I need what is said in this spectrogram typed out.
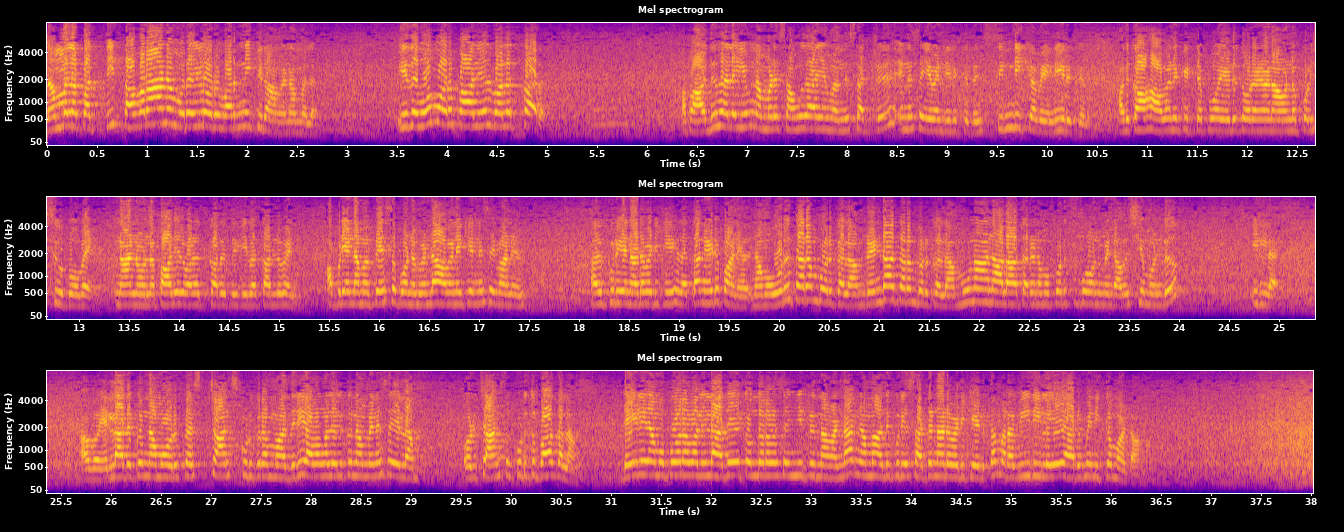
நம்மளை பத்தி தவறான முறையில ஒரு வர்ணிக்கிறாங்க நம்மள. இதுவும் ஒரு பாலியல் பலாத்காரம் அப்ப அதுகளையும் நம்ம சமுதாயம் வந்து சற்று என்ன செய்ய வேண்டி இருக்குது சிந்திக்க வேண்டி இருக்குது அதுக்காக அவனுக்கிட்ட போய் எடுத்த உடனே நான் உன்னை பொலிசுக்கு போவேன். நான் உன்னை பாலியல் பலாத்காரத்துக்கு கீழே தள்ளுவேன். அப்படியே நம்ம பேச போன வேண்டாம் அவனுக்கு என்ன செய்வானு? அதுக்குரிய நடவடிக்கைகளை தான் எடுப்பானு. நம்ம ஒரு தரம் பொறுக்கலாம் ரெண்டாவது தரம் பொறுக்கலாம் மூணாவது நாலாவது தரம் நம்ம பொறுத்து போகணும் என்ற அவசியம் உண்டு இல்ல. அவ எல்லாருக்கும் நம்ம ஒரு ஃபர்ஸ்ட் சான்ஸ் கொடுக்குற மாதிரி அவங்களுக்கு நம்ம என்ன செய்யலாம்? ஒரு சான்ஸ் கொடுத்து பார்க்கலாம். டெய்லி நம்ம போற வழியில அதே தொந்தரவு செஞ்சுட்டு இருந்தாங்கன்னா நம்ம அதுக்குரிய சட்ட நடவடிக்கை எடுத்தா மற வீதியிலேயே யாருமே நிக்க மாட்டாங்க.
